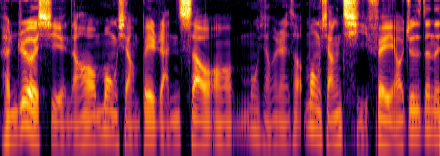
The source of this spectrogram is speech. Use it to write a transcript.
很热血，然后梦想被燃烧哦，梦想被燃烧，梦想起飞哦，就是真的，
